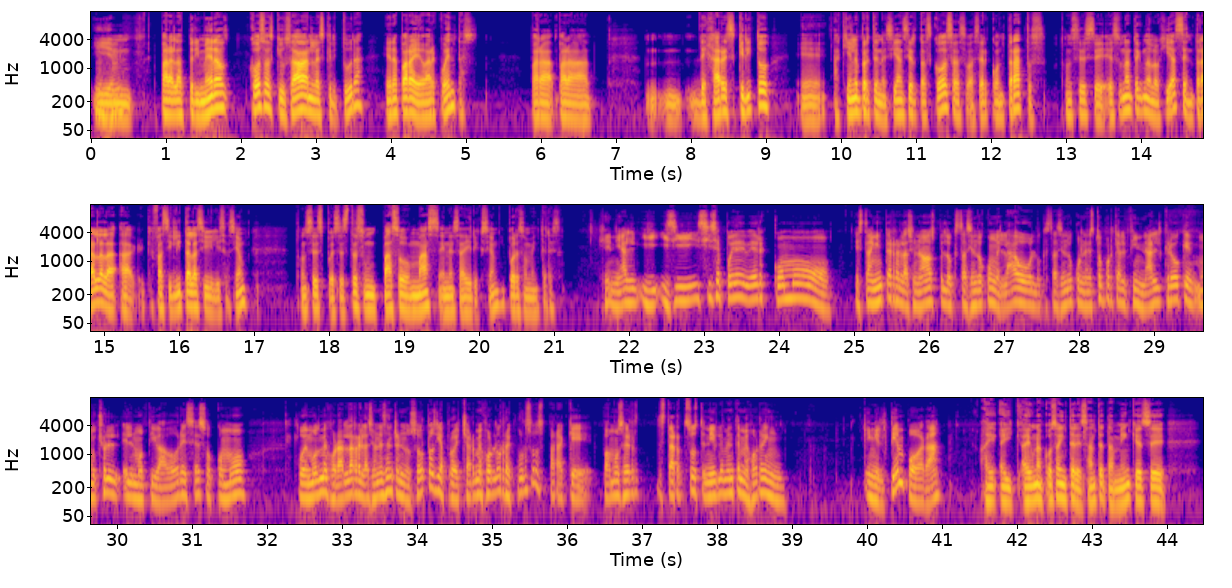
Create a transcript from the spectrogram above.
Y em, para las primeras cosas que usaban la escritura era para llevar cuentas, para, para mm, dejar escrito eh, a quién le pertenecían ciertas cosas o hacer contratos. Entonces, eh, es una tecnología central que facilita la civilización. Entonces, pues este es un paso más en esa dirección y por eso me interesa. Genial. Y, y sí, sí se puede ver cómo están interrelacionados pues, lo que está haciendo con el lago, lo que está haciendo con esto, porque al final creo que mucho el, motivador es eso, cómo podemos mejorar las relaciones entre nosotros y aprovechar mejor los recursos para que podamos ser, estar sosteniblemente mejor en, en el tiempo, ¿verdad? Hay, hay, una cosa interesante también que es, eh,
